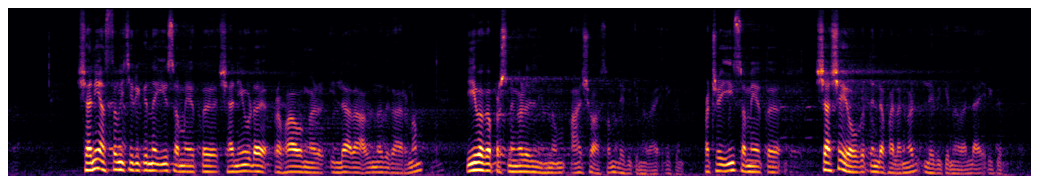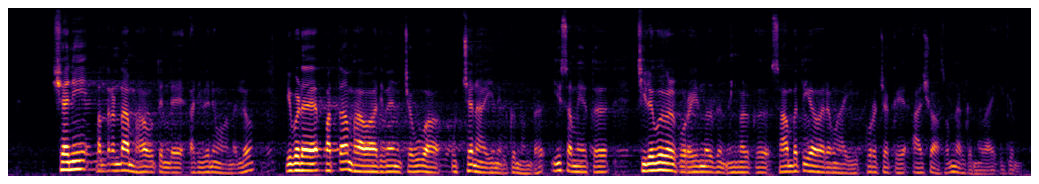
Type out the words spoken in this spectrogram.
ശനി അസ്തമിച്ചിരിക്കുന്ന ഈ സമയത്ത് ശനിയുടെ പ്രഭാവങ്ങൾ ഇല്ലാതാകുന്നത് കാരണം ഈ വക പ്രശ്നങ്ങളിൽ നിന്നും ആശ്വാസം ലഭിക്കുന്നതായിരിക്കും. പക്ഷേ ഈ സമയത്ത് ശശയോഗത്തിന്റെ ഫലങ്ങൾ ലഭിക്കുന്നതല്ലായിരിക്കും. ശനി പന്ത്രണ്ടാം ഭാവത്തിന്റെ അധിപനുമാണല്ലോ. ഇവിടെ പത്താം ഭാവാധിപൻ ചൊവ്വ ഉച്ചനായി നിൽക്കുന്നുണ്ട്. ഈ സമയത്ത് ചിലവുകൾ കുറയുന്നത് നിങ്ങൾക്ക് സാമ്പത്തികപരമായി കുറച്ചൊക്കെ ആശ്വാസം നൽകുന്നതായിരിക്കും.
